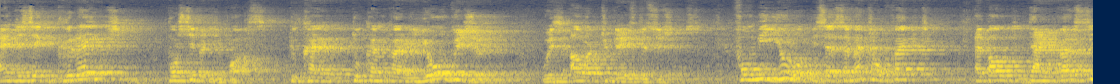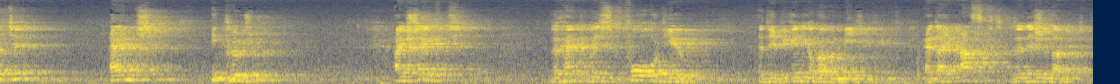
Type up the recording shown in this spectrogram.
And it's a great possibility for us to, to compare your vision with our today's decisions. For me, Europe is, as a matter of fact, about diversity and inclusion. I shaked the hand with four of you at the beginning of our meeting, and I asked the nationality.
